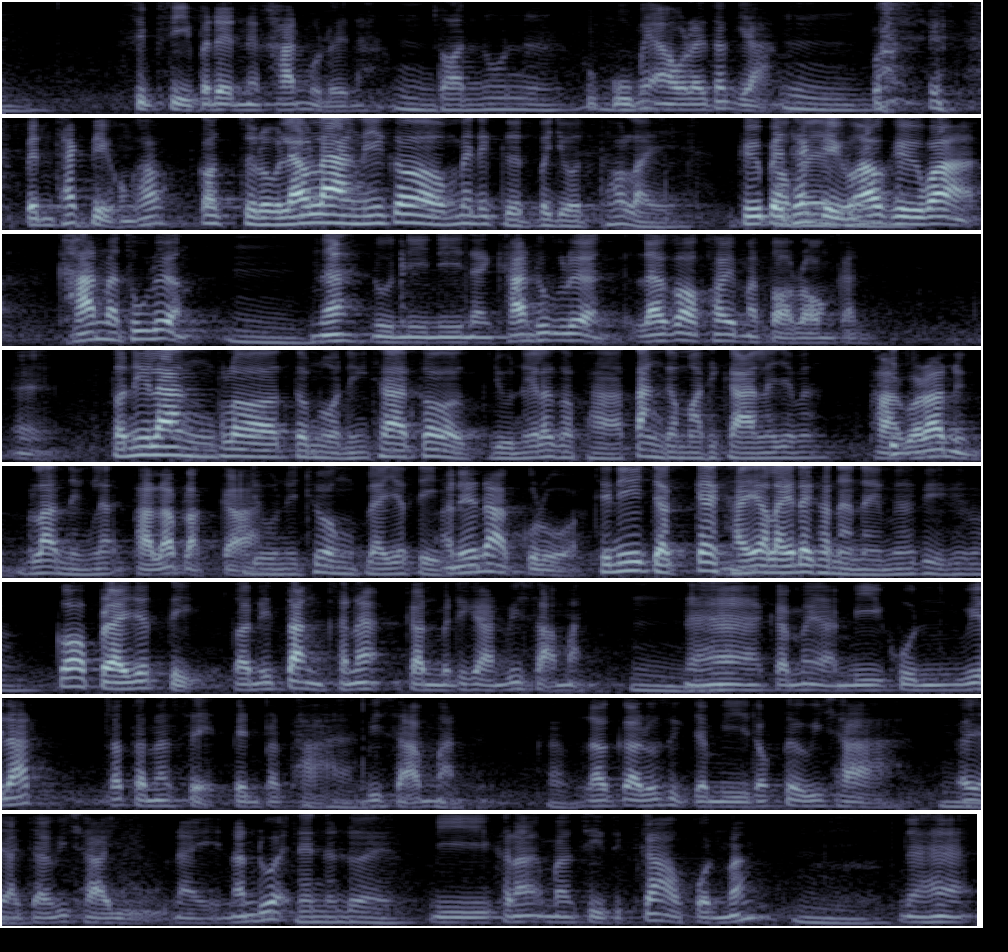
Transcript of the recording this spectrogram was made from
สิบสี่ประเด็นนะค้านหมดเลยนะอืมตอนนู้นนะกูไม่เอาอะไรสักอย่างอืมเป็นแท็กติกของเขาก็สรุปแล้วร่างนี้ก็ไม่ได้เกิดประโยชน์เท่าไหร่ คือเป็นแท็กติกของเขาคือว่าค้านมาทุกเรื่องอืม นะนู่นนี่นี่นั่นค้านทุกเรื่อง แล้วก็ค่อยมาต่อรองกันเออตอนนี้ร่างพลตำรวจแห่งชาติก็อยู่ในรัฐสภาตั้งกรรมาธิการแล้วใช่ไหมผ่านวาระหนึ่งวาระหนึ่งแล้วผ่านรับหลักการอยู่ในช่วงแปลยติ อันนี้น่ากลัว ทีนี้จะแก้ไขอะไรได้ขนาดไหนไหมพี่พี่บ้างก็แปลยติ ตอนนี้ตั้งคณะกรรมาธิการวิสามันอืมนะฮะกรรมาธิการมีคุณวิรัตรัตนเศรษฐ์เป็นประธานครับวิสามันครับแล้วก็รู้สึกจะมีดรวิชาอืมเอยอาจารย์วิชาอยู่ในนั้นด้วยแน่นอนด้วย มีคณะประมาณ49 คนมั้งอืมนะฮะ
